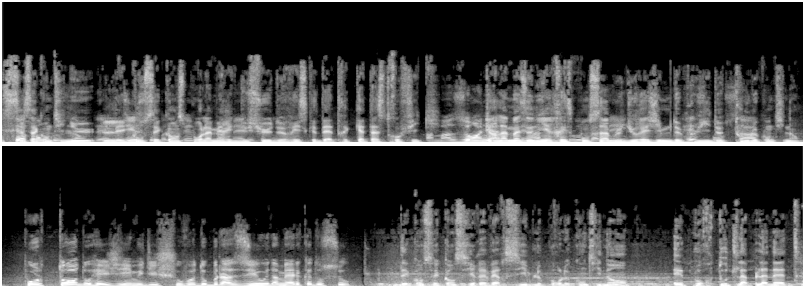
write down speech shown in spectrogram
Si ça continue, les conséquences pour l'Amérique du Sud risquent d'être catastrophiques, car l'Amazonie est responsable du régime de pluie de tout le continent. Des conséquences irréversibles pour le continent et pour toute la planète.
